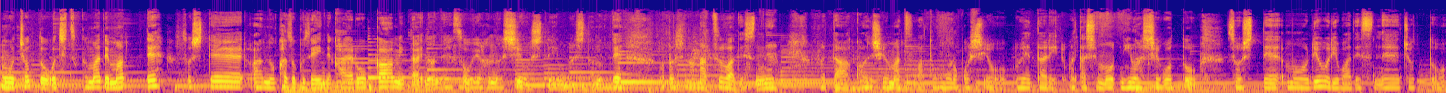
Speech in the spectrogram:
もうちょっと落ち着くまで待ってそしてあの家族全員で帰ろうかみたいなねそういう話をしていましたので今年の夏はですねまた今週末はトウモロコシを植えたり私も庭仕事そしてもう料理はですねちょっと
